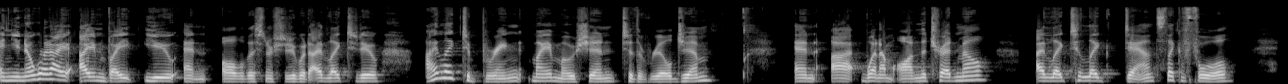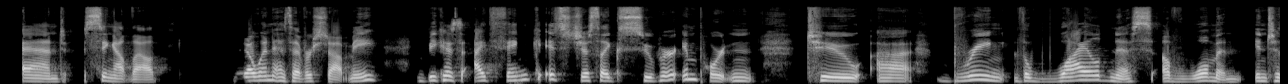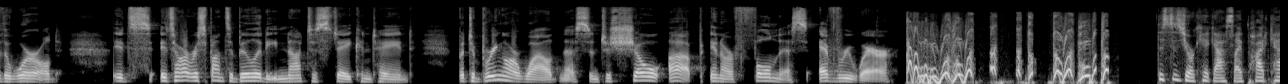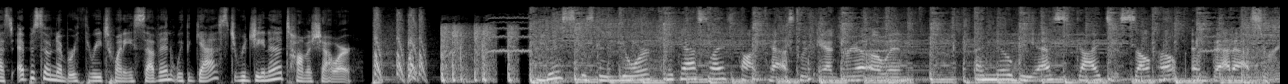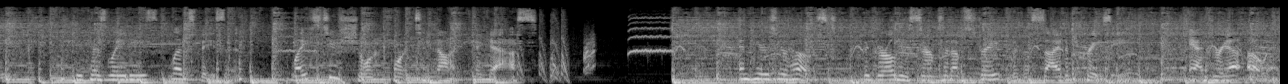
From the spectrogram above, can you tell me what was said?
And you know what I, I invite you and all the listeners to do what I'd like to do? I like to bring my emotion to the real gym. And uh, when I'm on the treadmill, I like to like dance like a fool and sing out loud. No one has ever stopped me because I think it's just like super important to uh, bring the wildness of woman into the world. It's it's our responsibility not to stay contained, but to bring our wildness and to show up in our fullness everywhere. This is your Kick Ass Life podcast, episode number 327 with guest Regena Thomashauer. This is the Your Kick Ass Life podcast with Andrea Owen, a no BS guide to self help and badassery. Because, ladies, let's face it, life's too short for it to not kick ass. And here's your host, the girl who serves it up straight with a side of crazy, Andrea Owen.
